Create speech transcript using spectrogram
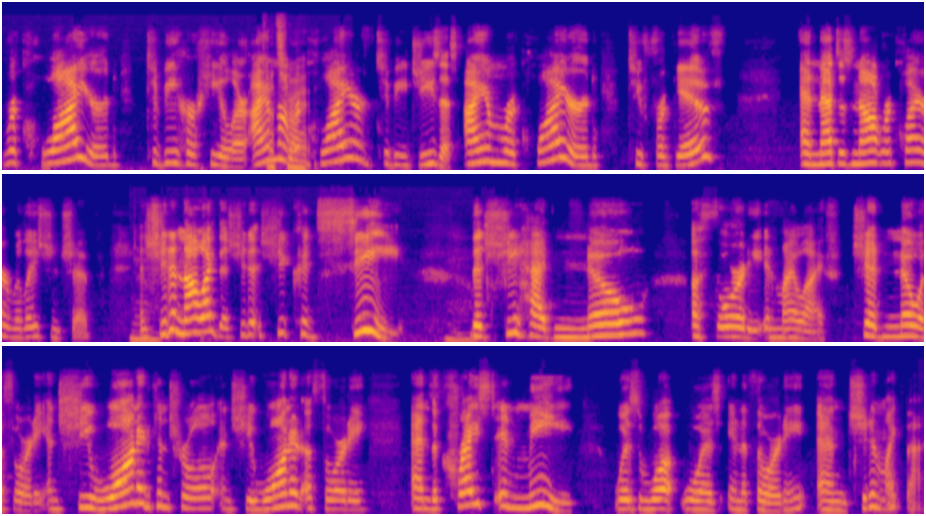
required to be her healer. I am That's not right. required to be Jesus. I am required to forgive, and that does not require relationship. Yeah. And she did not like that. She did. She could see yeah. that she had no authority in my life. She had no authority, and she wanted control, and she wanted authority. And the Christ in me was what was in authority and she didn't like that.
